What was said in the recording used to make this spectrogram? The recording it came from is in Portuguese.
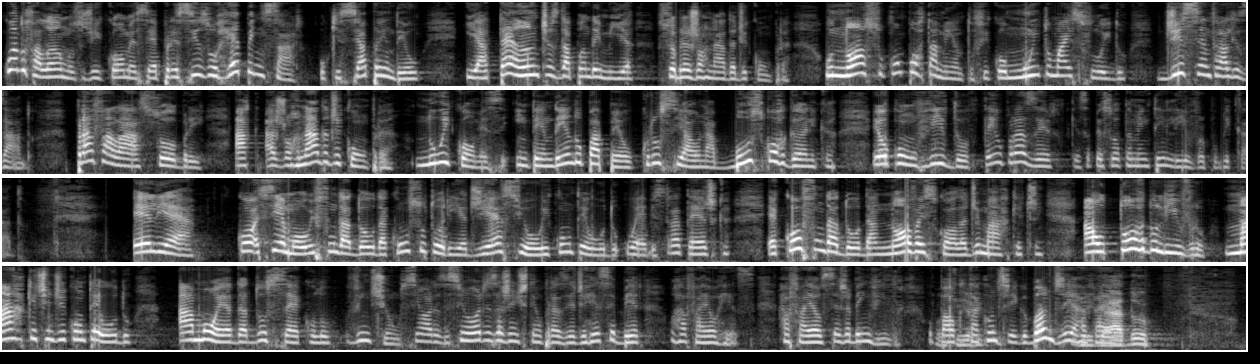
quando falamos de e-commerce, é preciso repensar o que se aprendeu e até antes da pandemia sobre a jornada de compra. O nosso comportamento ficou muito mais fluido, descentralizado. Para falar sobre a, a jornada de compra no e-commerce, entendendo o papel crucial na busca orgânica, eu convido, tenho o prazer, que essa pessoa também tem livro publicado. Ele é CMO e fundador da consultoria de SEO e conteúdo web estratégica, é cofundador da Nova Escola de Marketing, autor do livro Marketing de Conteúdo, a moeda do século XXI. Senhoras e senhores, a gente tem o prazer de receber o Rafael Reis. Rafael, seja bem-vindo. O Bom palco está contigo. Bom dia, Obrigado. Rafael. Obrigado.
